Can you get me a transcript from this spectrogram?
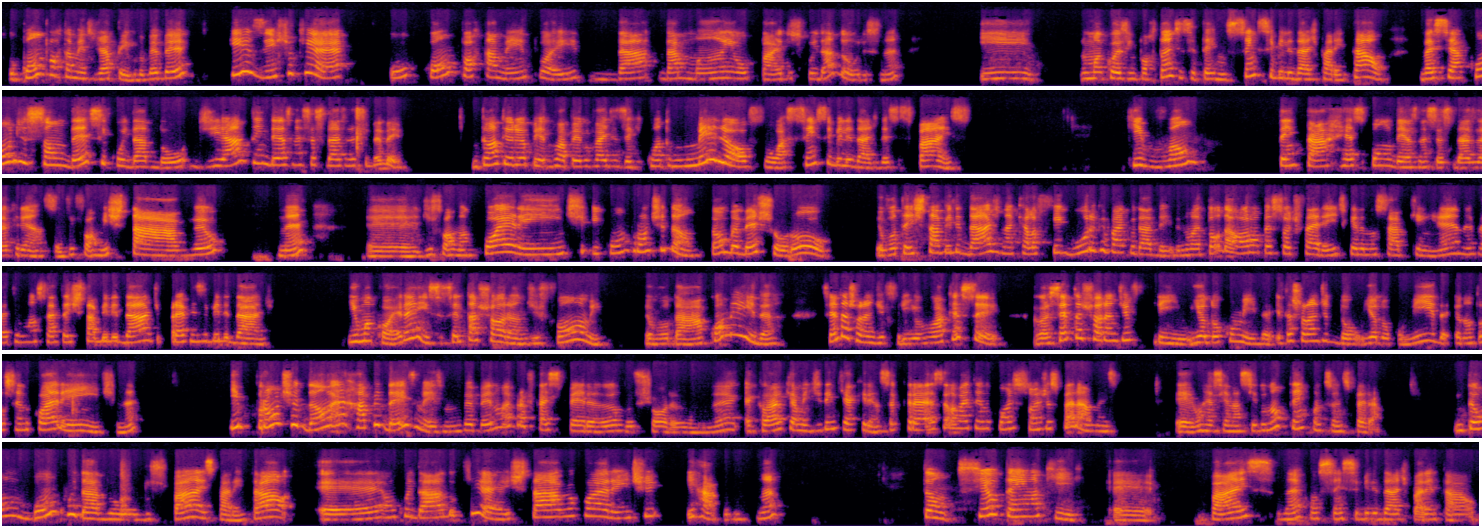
o comportamento de apego do bebê e existe o que é o comportamento aí da, da mãe ou pai dos cuidadores, né? E uma coisa importante, esse termo sensibilidade parental, vai ser a condição desse cuidador de atender as necessidades desse bebê. Então, a teoria do apego vai dizer que quanto melhor for a sensibilidade desses pais, que vão tentar responder às necessidades da criança de forma estável, né? É, de forma coerente e com prontidão. Então, o bebê chorou, eu vou ter estabilidade naquela figura que vai cuidar dele. Não é toda hora uma pessoa diferente que ele não sabe quem é, né? Vai ter uma certa estabilidade, previsibilidade e uma coerência. Se ele está chorando de fome, eu vou dar comida. Se ele está chorando de frio, eu vou aquecer. Agora, se ele está chorando de frio e eu dou comida, ele está chorando de dor e eu dou comida, eu não estou sendo coerente, né? E prontidão é rapidez mesmo. Um bebê não é para ficar esperando, chorando, né? É claro que à medida em que a criança cresce, ela vai tendo condições de esperar, mas é, um recém-nascido não tem condição de esperar. Então, um bom cuidado dos pais, parental, é um cuidado que é estável, coerente e rápido, né? Então, se eu tenho aqui é, pais, né, com sensibilidade parental,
